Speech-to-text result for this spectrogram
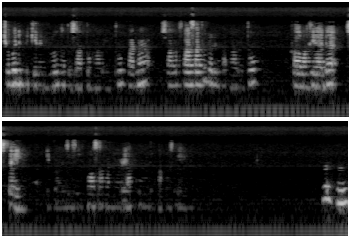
coba dipikirin dulu satu-satu hal itu karena salah, salah satu dari empat hal itu kalau masih ada stay itu aja sih kalau sama dari aku untuk aku stay Mhm.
